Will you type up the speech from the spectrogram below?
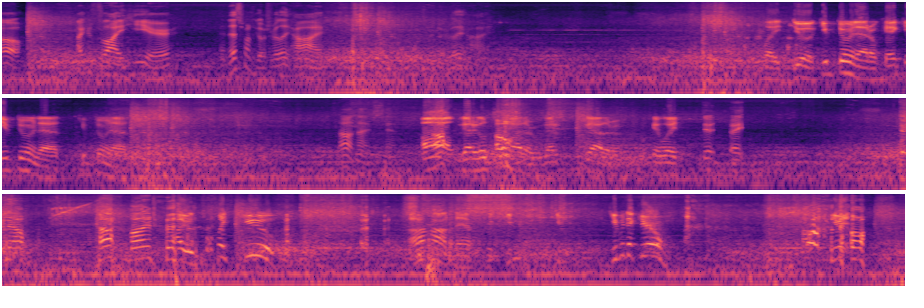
Oh, I can fly here, and this one goes really high. Really high. Wait, do it. Keep doing that, okay? Keep doing that. Keep doing that. Oh, nice. Yeah. Oh, we gotta go Oh. together. We gotta go together. Okay, wait. Do it. Wait. Do it now. Ha! Mine. Oh, you my cube! ah, nasty. Give, give, give me the cube! oh, Give it.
